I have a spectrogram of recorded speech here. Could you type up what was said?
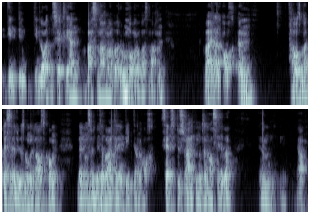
den, den, den Leuten zu erklären, was machen wir, warum wollen wir was machen? Weil dann auch ähm, tausendmal bessere Lösungen rauskommen, wenn unsere Mitarbeiter den Weg dann auch selbst beschreiten und dann auch selber ähm, ja,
